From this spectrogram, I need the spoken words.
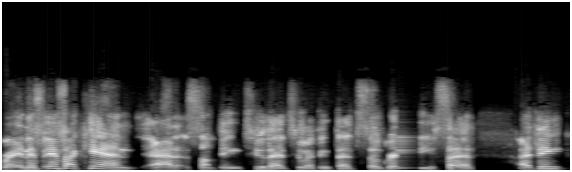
Right. And if, if I can add something to that too, I think that's so great you said. I think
